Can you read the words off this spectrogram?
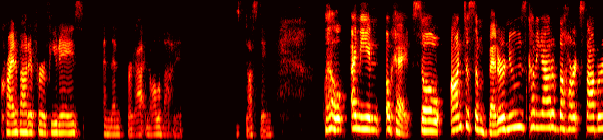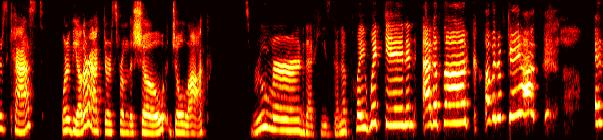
cried about it for a few days and then forgotten all about it disgusting well, I mean, okay, so on to some better news coming out of the Heartstoppers cast. One of the other actors from the show, Joe Locke, it's rumored that he's gonna play Wiccan and Agatha, Coven of Chaos. And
